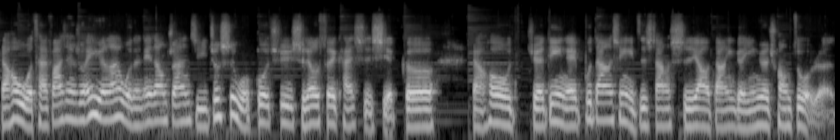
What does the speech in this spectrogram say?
然后我才发现说，哎，原来我的那张专辑就是我过去十六岁开始写歌，然后决定哎不当心理咨商师，要当一个音乐创作人，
